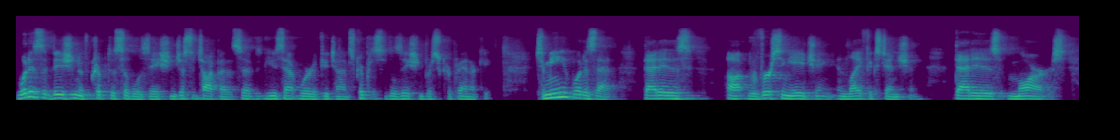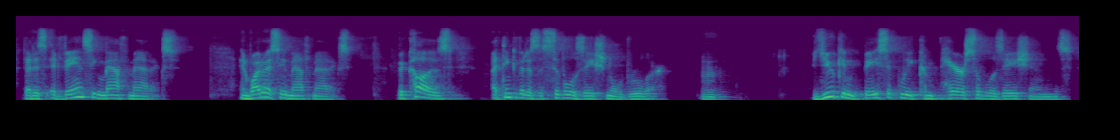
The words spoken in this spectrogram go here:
what is the vision of crypto civilization? Just to talk about it so i've used that word a few times crypto civilization versus crypto anarchy. To me what is that? That is uh, reversing aging and life extension. That is mars. That is advancing mathematics. And why do i say mathematics? Because i think of it as a civilizational ruler. Mm-hmm. you can basically compare civilizations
